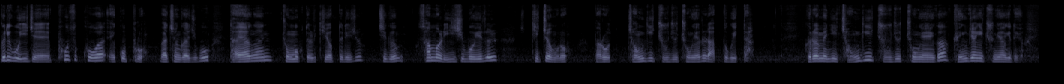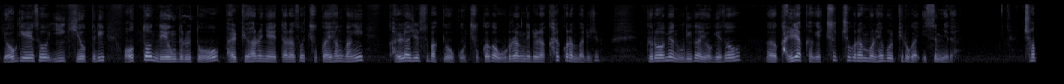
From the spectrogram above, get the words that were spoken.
그리고 이제 포스코와 에코프로 마찬가지고 다양한 종목들 기업들이죠. 지금 3월 25일을 기점으로 바로 정기 주주 총회를 앞두고 있다. 그러면 이 정기 주주 총회가 굉장히 중요하게 돼요. 여기에서 이 기업들이 어떤 내용들을 또 발표하느냐에 따라서 주가의 향방이 갈라질 수밖에 없고 주가가 오르락내리락 할 거란 말이죠. 그러면 우리가 여기서 어, 간략하게 추측을 한번 해볼 필요가 있습니다. 첫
